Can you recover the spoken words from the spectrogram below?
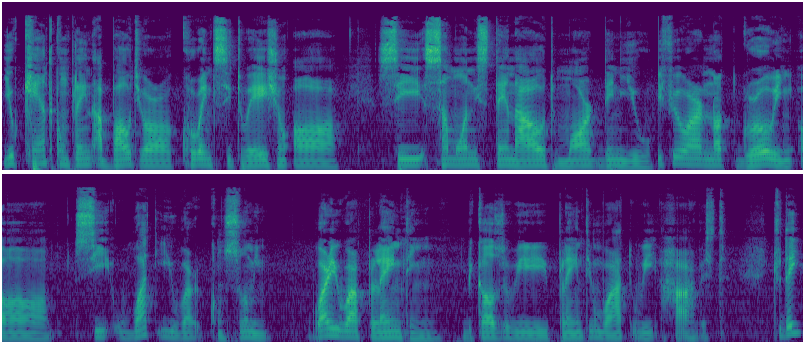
you can't complain about your current situation or see someone stand out more than you. If you are not growing or see what you are consuming, what you are planting, because we planting what we harvest. Today,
